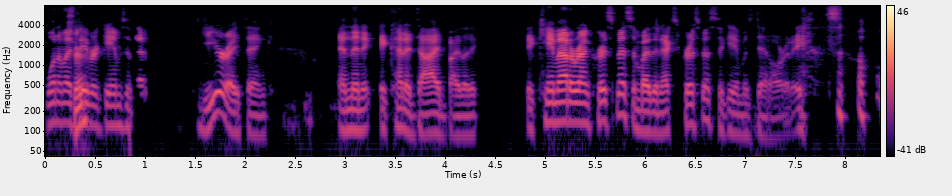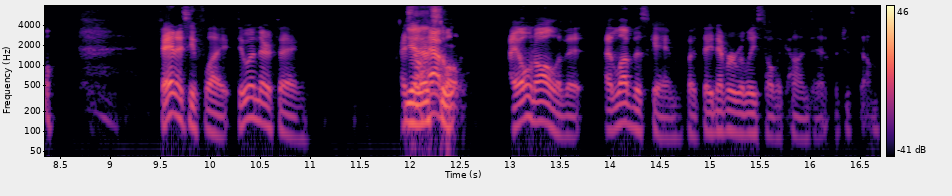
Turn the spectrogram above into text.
one of my Sure. favorite games of that year, I think. And then it, it kind of died by like it came out around Christmas, and by the next Christmas, the game was dead already. so, Fantasy Flight doing their thing. I Yeah, that's have the- all. I own all of it. I love this game, but they never released all the content, which is dumb.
